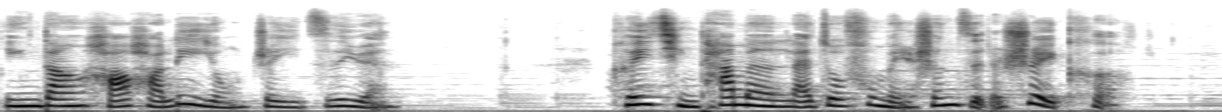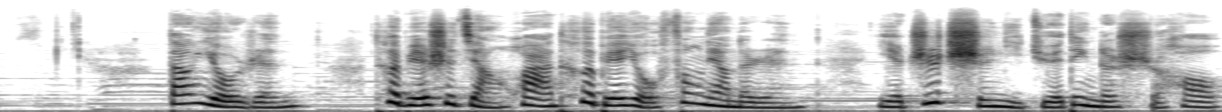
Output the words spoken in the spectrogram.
应当好好利用这一资源，可以请他们来做赴美生子的说客。当有人，特别是讲话特别有分量的人，也支持你决定的时候，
